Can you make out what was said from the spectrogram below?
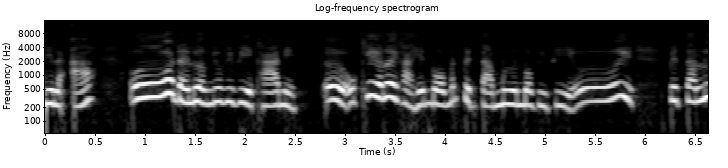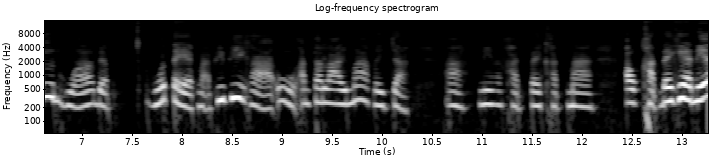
นี่แหละเอ้าเออ ได้เรื่องอยู่พี่ๆค่ะนี่เออโอเคเลยค่ะ เห็นบอกมันเป็นตามืนบอพี่ๆเอ้ยเป็นตาลื่นหัวแบบ หัวแตกนะพี่ๆค่ะอู้อันตรายมากเลยจ้ะอะนี่นะขัดไปขัดมา เอาขัดได้แค่นี้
